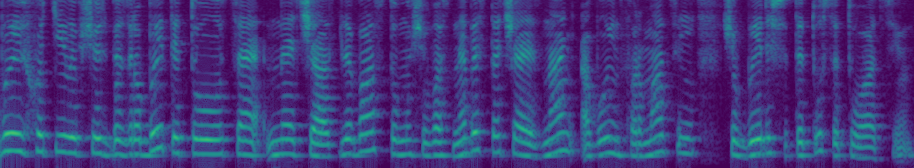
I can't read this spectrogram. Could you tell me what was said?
ви хотіли б щось би зробити, то це не час для вас, тому що у вас не вистачає знань або інформації, щоб вирішити ту ситуацію.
